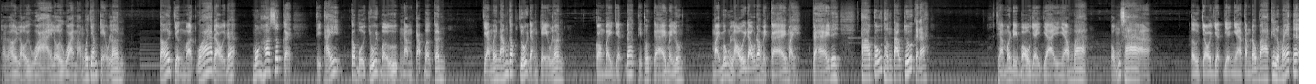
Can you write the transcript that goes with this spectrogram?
Trời ơi lội hoài lội hoài mà không có dám trèo lên. Tới chừng mệt quá rồi đó, Muốn hết sức rồi. Thì thấy có bụi chuối bự nằm cặp bờ kênh. Cha mới nắm gốc chuối đặng trèo lên. Còn bầy dịch đó thì thôi kệ mày luôn. Mày muốn lội đâu đó mày kệ mày, Kệ đi. Tao cứu thân tao trước rồi đã Cha mới đi bộ dài dài về nhà ông ba. Cũng xa à. Từ chòi dịch về nhà tầm đâu 3 km á.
